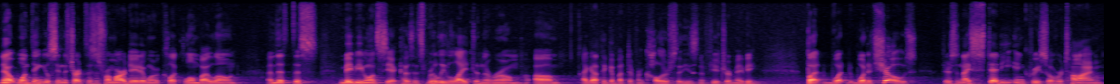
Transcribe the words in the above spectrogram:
Now, one thing you'll see in the chart, this is from our data when we collect loan by loan, and this, this maybe you won't see it because it's really light in the room. Um, I got to think about different colors for these in the future, maybe. But what, what it shows, there's a nice steady increase over time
